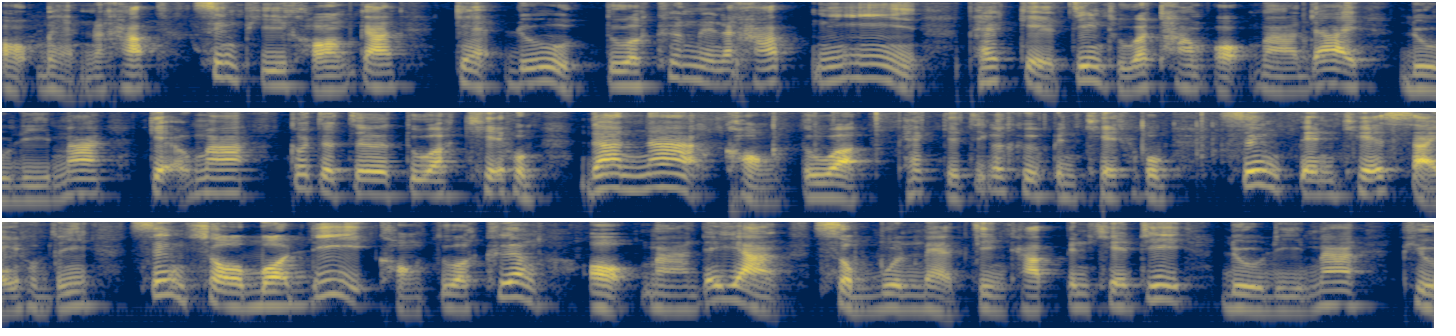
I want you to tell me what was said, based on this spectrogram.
ออกแบบนะครับ ซึ่งพีของการ แกะดูตัวเครื่องเลยนะครับ นี่แพ็กเกจจิ้งถือว่าทำออกมาได้ดูดีมาก แกะออกมาก็จะเจอตัวเคสผมด้านหน้าของตัวแพ็กเกจจิ้งก็คือเป็นเคสครับผม ซึ่งเป็นเคสใสผมตัวนี้ ซึ่งโชว์บอดี้ของตัวเครื่อง ออกมาได้อย่างสมบูรณ์แบบจริงครับ เป็นเคสที่ดูดีมากผิว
